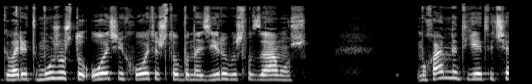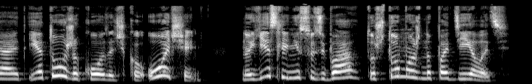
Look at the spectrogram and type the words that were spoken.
Говорит мужу, что очень хочет, чтобы Назира вышла замуж. Мухаммед ей отвечает, я тоже козочка, очень. Но если не судьба, то что можно поделать?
